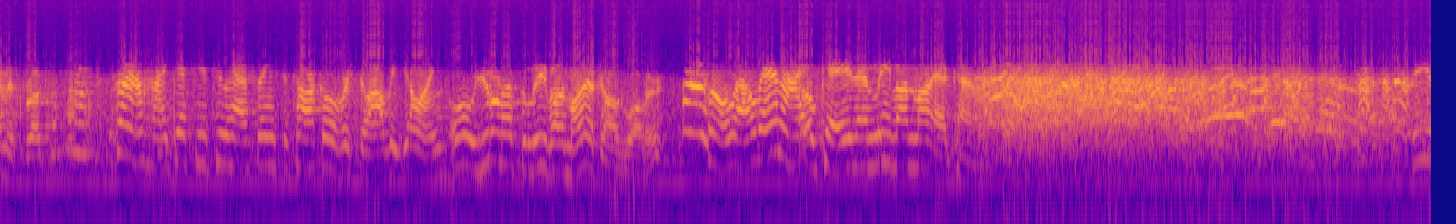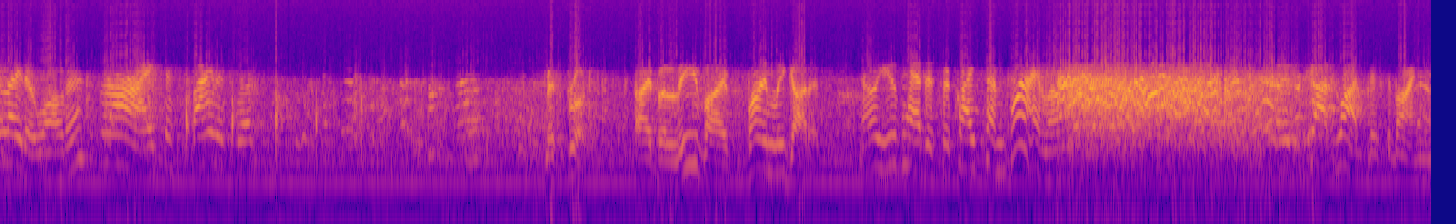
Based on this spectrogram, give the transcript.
hi, Miss Brooks. Well, I guess you two have things to talk over, so I'll be going. Oh, you don't have to leave on my account, Walter. Oh, well, then I... Okay, then leave on my account. See you later, Walter. All right. Bye, Miss Brooks. Miss Brooks, I believe I've finally got it. Oh, you've had it for quite some time, huh? Got what, Mr. Boynton?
